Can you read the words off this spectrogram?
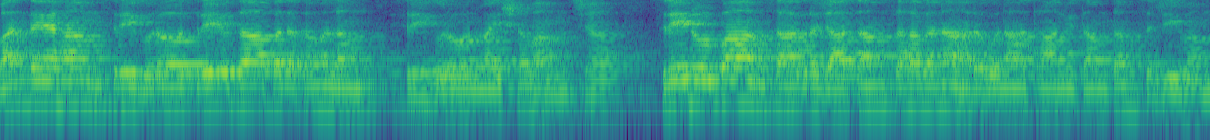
वन्देऽहं श्रीगुरो श्रीयुतापदकमलं श्रीगुरून् वैष्णवंश्च श्रीरूपां साग्रजातं सहगना रघुनाथान्वितं तं सजीवं,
